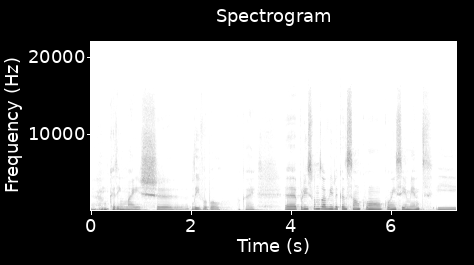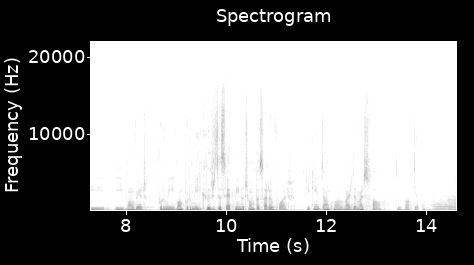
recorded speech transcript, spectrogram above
um bocadinho mais uh, believable, ok? Uh, por isso vamos ouvir a canção com, com isso em mente e, e vão ver por mim, vão por mim que os 17 minutos vão passar a voar. Fiquem então com a Murder Fall do Bob Dylan.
